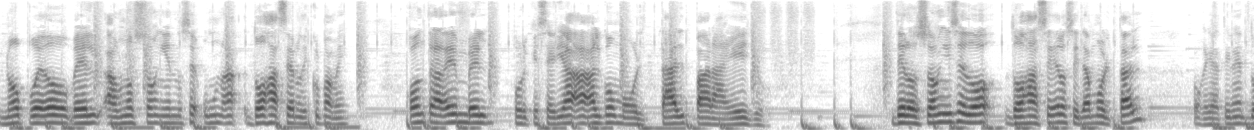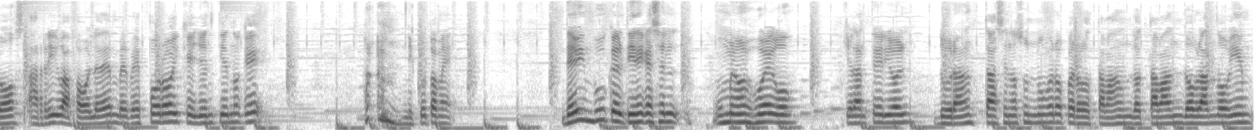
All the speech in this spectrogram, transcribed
no puedo ver a unos son yéndose una, 2 a 0, discúlpame, contra Denver porque sería algo mortal para ellos. De los son hice 2, 2 a 0, sería mortal porque ya tiene 2 arriba a favor de Denver. Es por hoy que yo entiendo que, discúlpame, Devin Booker tiene que hacer un mejor juego que el anterior. Durant está haciendo sus números, pero lo estaban, lo estaban doblando bien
